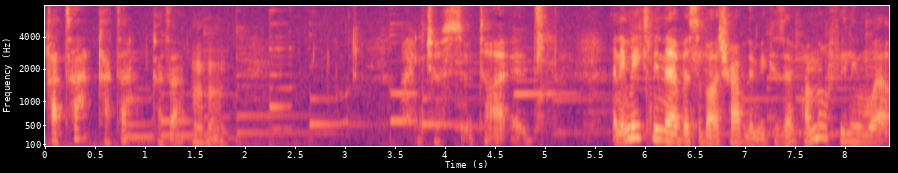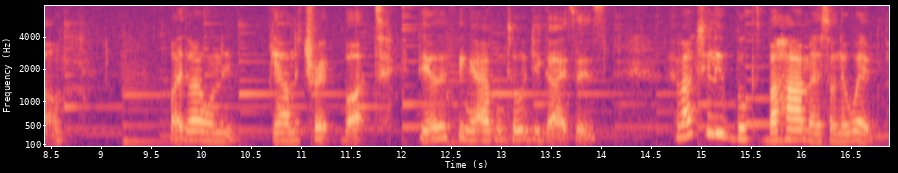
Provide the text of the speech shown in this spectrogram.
catarrh, catarrh, catarrh. Mm -hmm. I'm just so tired. And it makes me nervous about traveling because if I'm not feeling well, why do I want to get on a trip? But the other thing I haven't told you guys is I've actually booked Bahamas on a whim.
